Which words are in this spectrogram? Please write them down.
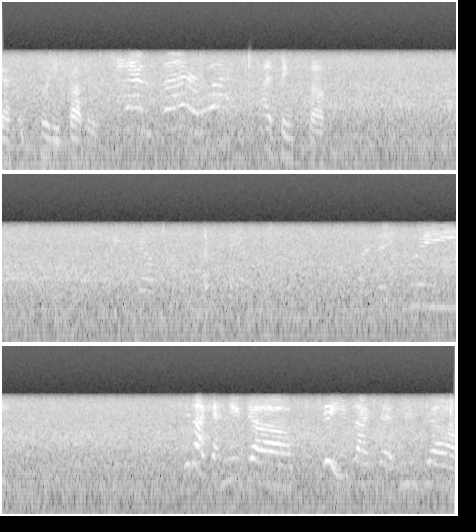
puppy. She having fun or what? I think so. You like that new dog. Do you like that new dog?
